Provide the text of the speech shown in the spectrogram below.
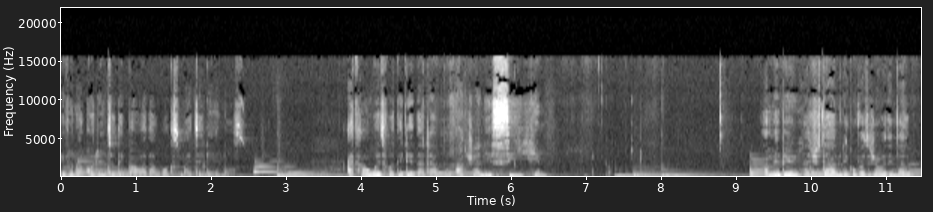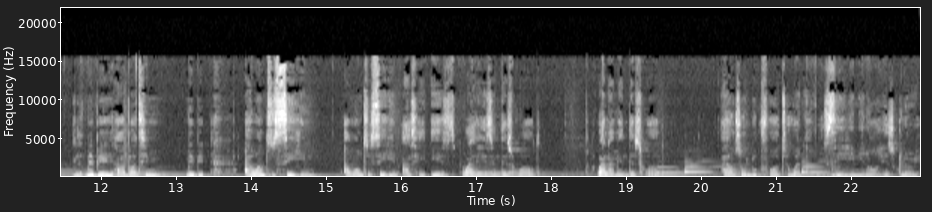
even according to the power that works mightily in us. I can't wait for the day that I will actually see Him. And maybe I should start having a conversation with Him that maybe, how about Him? Maybe I want to see him. I want to see him as he is while he's in this world, while I'm in this world. I also look forward to when I will see him in all his glory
